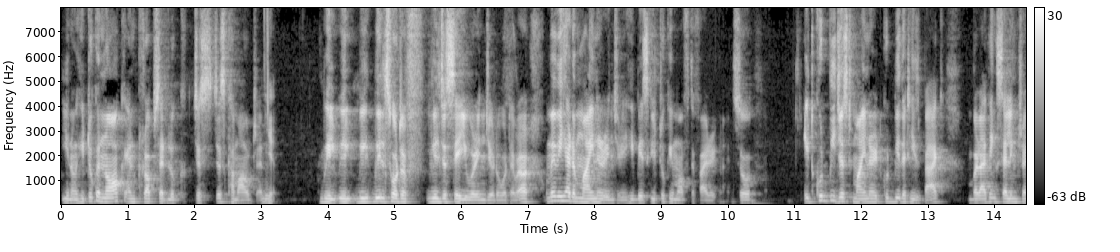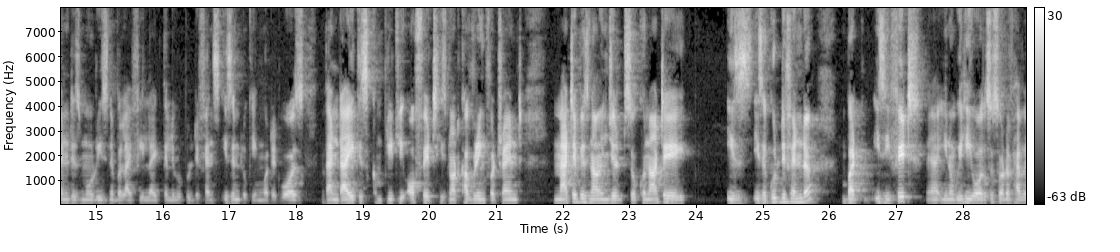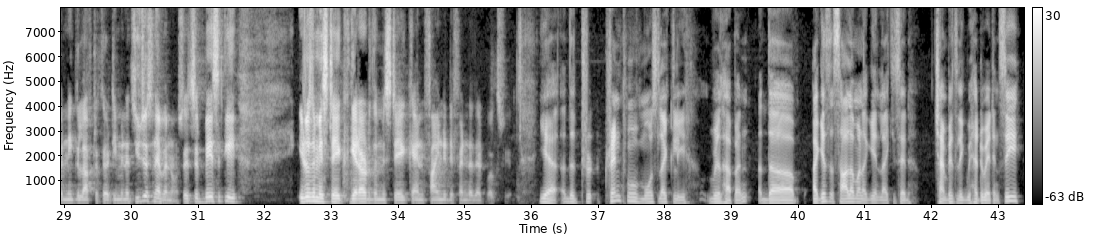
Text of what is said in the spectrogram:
you know he took a knock and Klopp said, "Look, just just come out and Yeah. we'll we'll we'll, we'll sort of we'll just say you were injured or whatever." Or, or maybe he had a minor injury. He basically took him off the firing line. So it could be just minor. It could be that he's back. But I think selling Trent is more reasonable. I feel like the Liverpool defense isn't looking what it was. Van Dijk is completely off it. He's not covering for Trent. Matip is now injured, so Konate is is a good defender. But is he fit? Uh, you know, will he also sort of have a niggle after 30 minutes? You just never know. So it's basically, it was a mistake. Get out of the mistake and find a defender that works for you. Yeah, the tr- Trent move most likely will happen. The I guess the Salaman again, like you said, Champions League, we had to wait and see.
